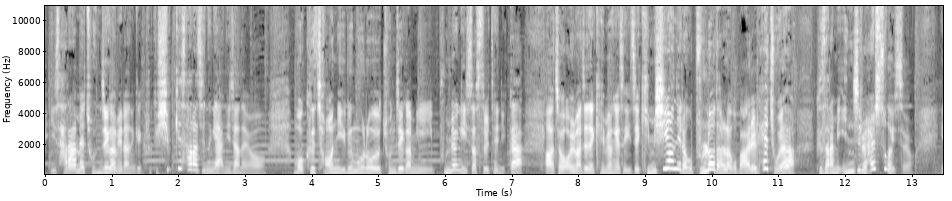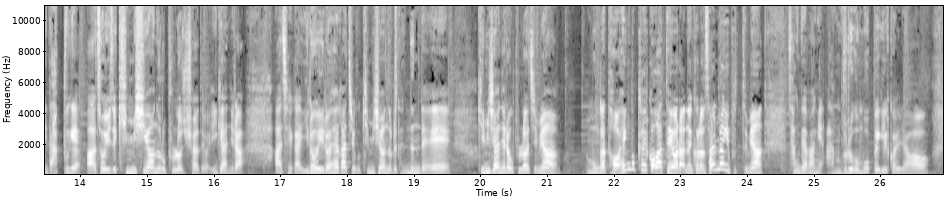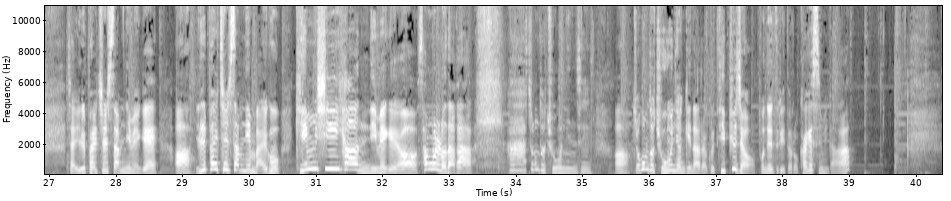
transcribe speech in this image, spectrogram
이 사람의 존재감이라는 게 그렇게 쉽게 사라지는 게 아니잖아요. 뭐 그 전 이름으로 존재감이 분명히 있었을 테니까, 아, 저 얼마 전에 개명해서 이제 김시연이라고 불러달라고 말을 해줘야 그 사람이 인지를 할 수가 있어요. 나쁘게, 아, 저 이제 김시연으로 불러주셔야 돼요. 이게 아니라, 아, 제가 이러이러 해가지고 김시연으로 됐는데, 김시연이라고 불러지면 뭔가 더 행복할 것 같아요 라는 그런 설명이 붙으면 상대방이 안 부르고 못 배길걸요. 자, 1873님에게, 아, 1873님 말고, 김시현님에게요, 선물로다가, 아, 좀 더 좋은 인생, 아, 조금 더 좋은 향기 나라고 디퓨저 보내드리도록 하겠습니다.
